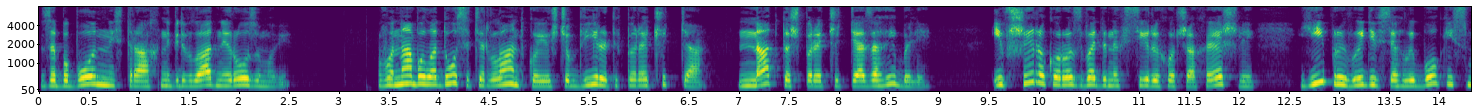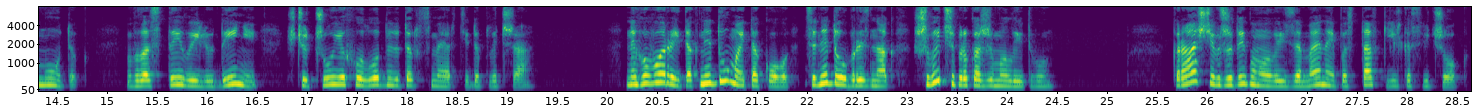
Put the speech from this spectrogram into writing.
забобонний страх, непідвладний розумові. Вона була досить ірландкою, щоб вірити в передчуття, надто ж передчуття загибелі, і в широко розведених сірих очах Ешлі їй привидівся глибокий смуток, властивий людині, що чує холодний доток смерті до плеча. Не говори так, не думай такого, це недобрий знак, швидше прокажи молитву. Краще вже ти помолись за мене і постав кілька свічок,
